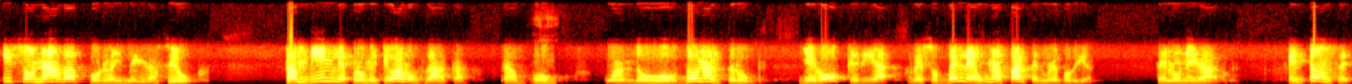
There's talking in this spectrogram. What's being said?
hizo nada por la inmigración. También le prometió a los DACA, tampoco. Cuando Donald Trump llegó, quería resolverle a una parte, no le podía. Se lo negaron. Entonces,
